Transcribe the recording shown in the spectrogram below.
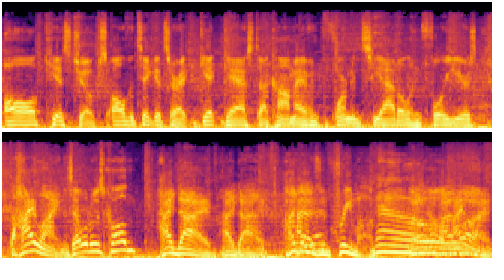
All Kiss jokes. All the tickets are at getgas.com. I haven't performed in Seattle in four years. The High Line, is that what it was called? High dive, high dive. High Dive's in Fremont. No, No, high High line.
